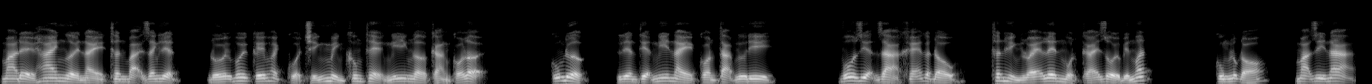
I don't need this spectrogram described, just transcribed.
Mà để hai người này thân bại danh liệt, đối với kế hoạch của chính mình không thể nghi ngờ càng có lợi. Cũng được, liền tiện nghi này còn tạm ngư đi. Vô diện giả khẽ gật đầu, thân hình lóe lên một cái rồi biến mất. Cùng lúc đó, Mạ Di Nạ,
